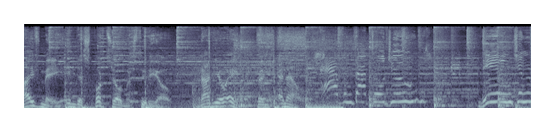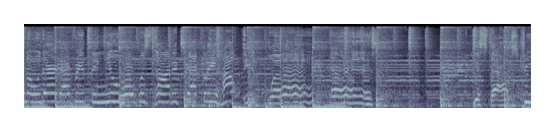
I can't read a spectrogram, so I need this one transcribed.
live mee in de Sportzomerstudio. Radio1.nl Haven't I told you? Didn't you know that everything you hope was not exactly how it was? Yes, that's true.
